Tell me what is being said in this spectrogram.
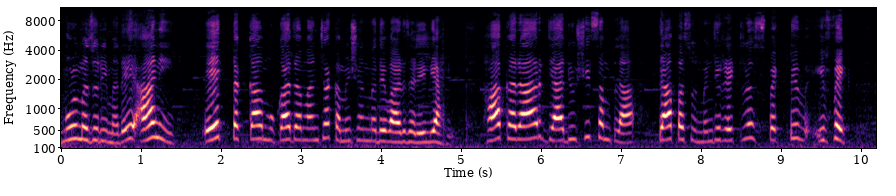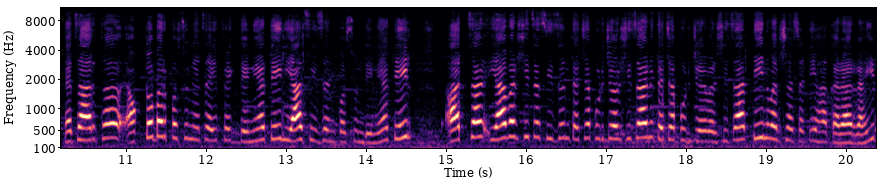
मूळ मजुरीमध्ये आणि एक टक्का मुकादमांच्या कमिशनमध्ये वाढ झालेली आहे. हा करार ज्या दिवशी संपला त्यापासून म्हणजे रेट्रोस्पेक्टिव्ह इफेक्ट याचा अर्थ ऑक्टोबरपासून याचा इफेक्ट देण्यात येईल या सीझनपासून देण्यात येईल. आजचा या वर्षीचा सीझन त्याच्या पुढच्या वर्षीचा आणि त्याच्या पुढच्या वर्षीचा तीन वर्षासाठी हा करार राहील.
